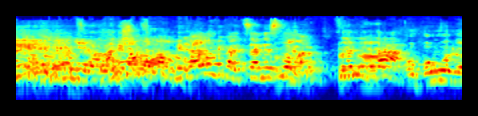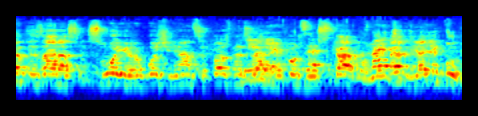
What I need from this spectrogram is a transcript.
Ні, ні, ні. А чому? Михайло Михайлович, це не слова. Розумієте, Це не а, так. Обговорювати зараз свої робочі нюанси, кожне звернення, кожну скаргу. Тепер я не буду.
